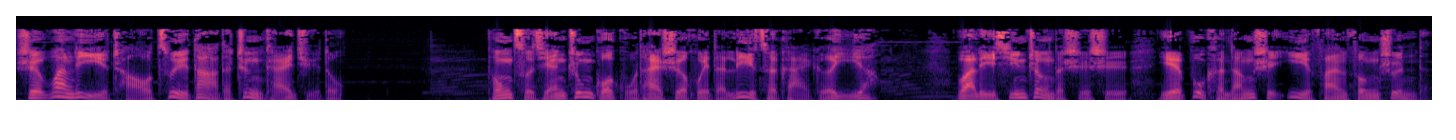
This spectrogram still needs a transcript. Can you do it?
是万历一朝最大的政改举动。同此前中国古代社会的历次改革一样，万历新政的实施也不可能是一帆风顺的。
